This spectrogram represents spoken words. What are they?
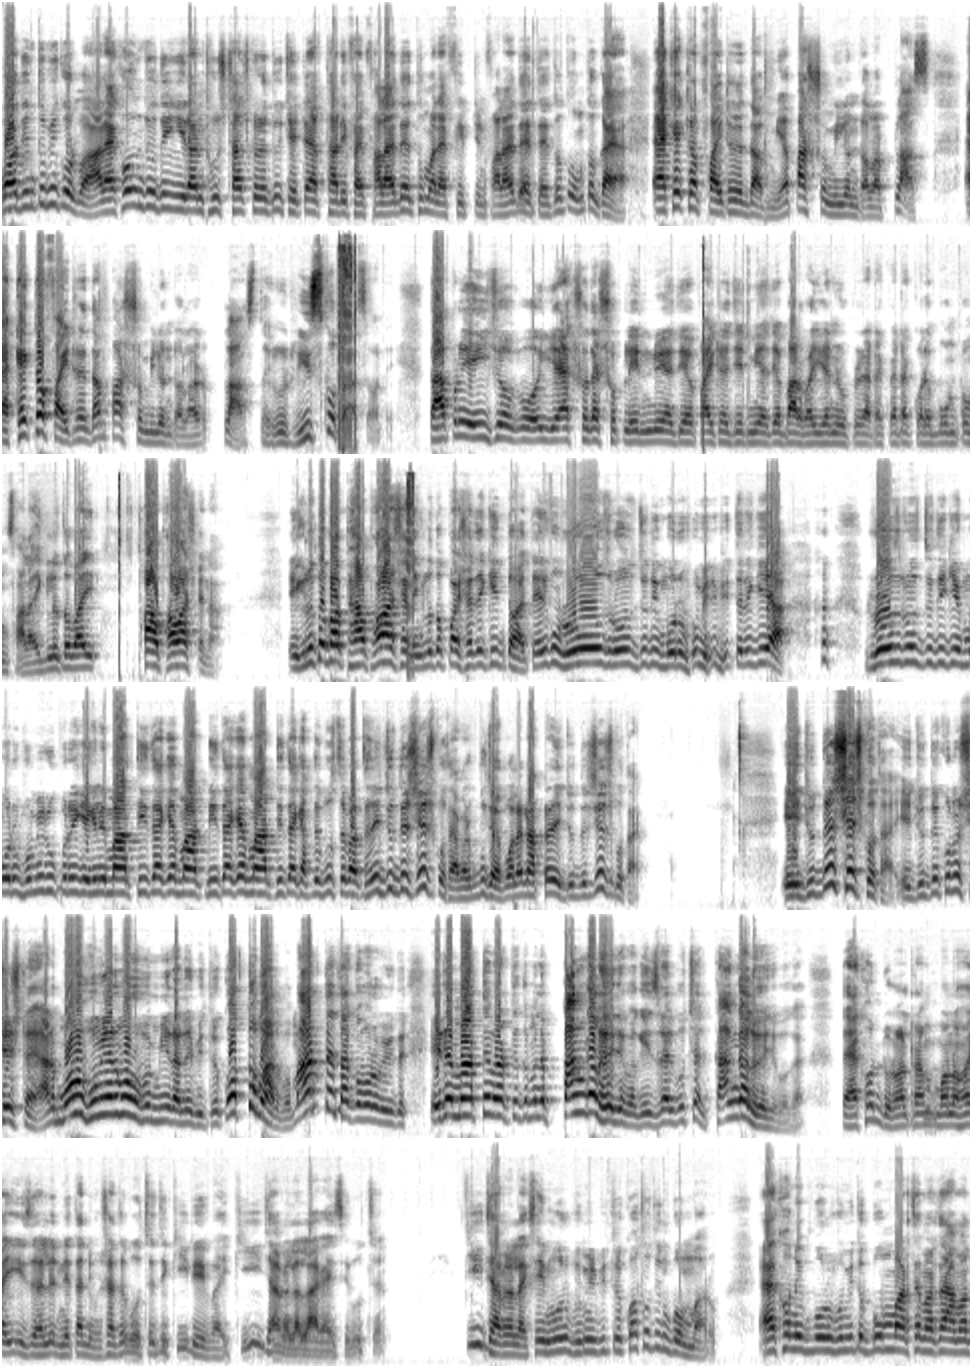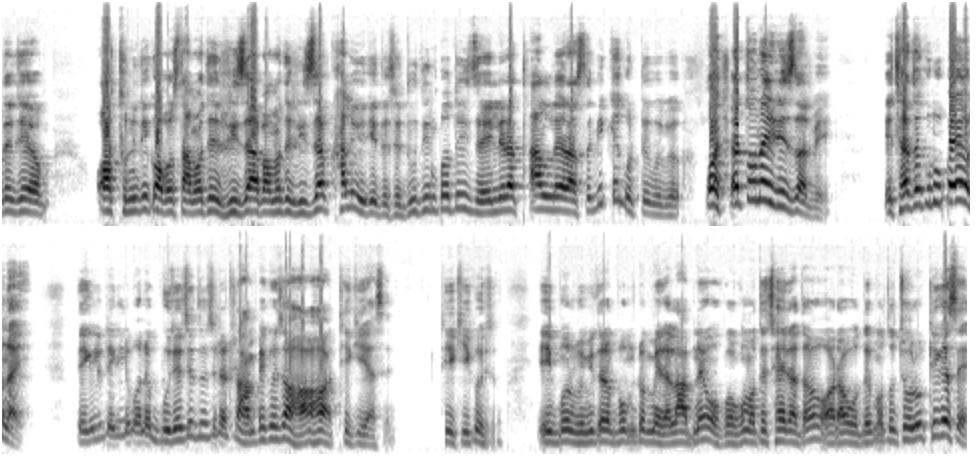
কদিন তুমি করবা? আর এখন যদি ইরান ঠুস ঠাস করে দুই চারটা এফ থার্টি ফাইভ ফালায় দেয়, তোমার এফ ফিফটিন ফালায় দেয় তো তুমি তো গায়া। এক একটা ফাইটারের দাম মিয়া পাঁচশো মিলিয়ন ডলার প্লাস এক একটা ফাইটারের দাম পাঁচশো মিলিয়ন ডলার প্লাস তো রিস্কও তো আছে অনেক। তারপরে এই যে ওই একশো দেড়শো প্লেন নিয়ে যে ফাইটার জেট নিয়ে যে বারবার ইরানের উপরে অ্যাটাক প্যাটাক করে, বোম টোম ফালায় এগুলো তো ভাই ফাও ফাও আসে না। এগুলো তো বা ফা ফা আসে না, এগুলো তো পয়সা দিয়ে কিনতে হয়। তো এরকম রোজ রোজ যদি মরুভূমির ভিতরে গিয়া রোজ রোজ যদি গিয়ে মরুভূমির উপরে গিয়ে গেলে মারতেই থাকে মারতেই থাকে মারতেই থাকে, আপনি বুঝতে পারছেন? এই যুদ্ধের শেষ কোথায়? আবার বুঝায়, বলেন আপনার এই যুদ্ধের শেষ কোথায়? এই যুদ্ধের শেষ কোথায়? এই যুদ্ধের কোনো শেষ নাই। আর মরুভূমি আর মরুভূমি ইরানের ভিতরে কত মারবো? মারতে থাকো ভিতরে। এটা মারতে মারতে তো মানে কাঙ্গাল হয়ে যাব ইসরায়েল বুঝছেন? কাঙ্গাল হয়ে যাব গা। তা এখন ডোনাল্ড ট্রাম্প মনে হয় ইসরায়েলের নেতা নিহুর সাথে বলছে যে, কী রে ভাই, কী ঝামেলা লাগাইছে, বুঝছেন? কী ঝামেলা লাগছে এই মরুভূমির ভিতরে কতদিন বোম মারো? এখন এই মরুভূমিতে বোম মারতে মারতে আমাদের যে অর্থনৈতিক অবস্থা, আমাদের রিজার্ভ আমাদের রিজার্ভ খালি হয়ে যেতেছে। দুদিন পর ইসরায়েলেরা থাললে রাস্তায় ভিক্ষা করতে বলবে, পয়সা তো নেই রিজার্ভে এছাড়া তো কোনো উপায়ও নাই। এগুলি টেগুলি মানে বুঝেছে দুজনে ট্রাম্পে কইছে, হা হা, ঠিকই আছে, ঠিকই কইছো। এই মরুভূমিতে বোম টোম মেরে লাভ নেই ও মতে ছাইরা দাও, ওরা ওদের মতো চলুক, ঠিক আছে?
